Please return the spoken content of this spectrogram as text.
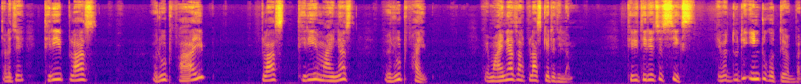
তাহলে হচ্ছে three plus root five plus three minus root five. Minus আর প্লাস কেটে দিলাম। থ্রি থ্রি হচ্ছে সিক্স। এবার দুটি ইন্টু করতে হবে একবার।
